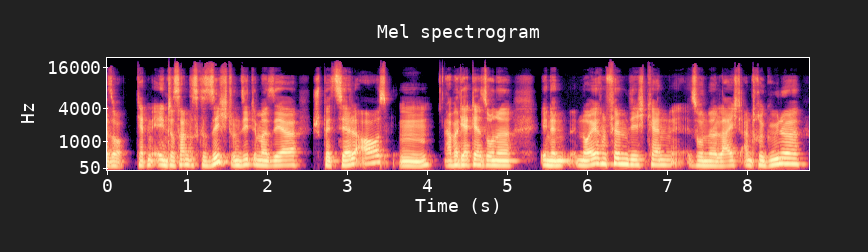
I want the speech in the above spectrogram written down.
also die hat ein interessantes Gesicht und sieht immer sehr speziell aus. Mhm. Aber die hat ja so eine, in den neueren Filmen, die ich kenne, so eine leicht androgyne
